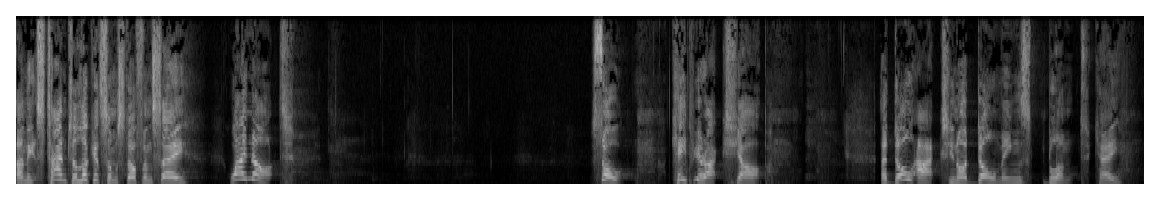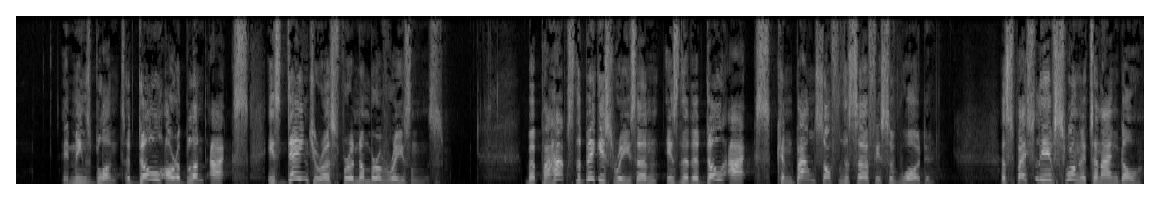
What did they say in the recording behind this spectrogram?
and it's time to look at some stuff and say, why not? So, keep your axe sharp. A dull axe, you know, dull means blunt, okay? It means blunt. A dull or a blunt axe is dangerous for a number of reasons. But perhaps the biggest reason is that a dull axe can bounce off the surface of wood, especially if swung at an angle,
